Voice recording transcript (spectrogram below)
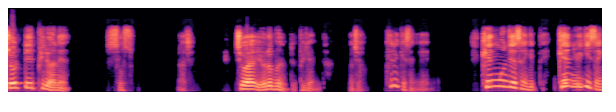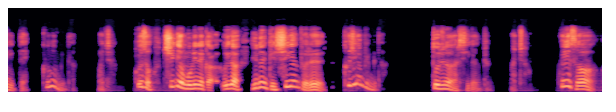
절대 필요한 소수. 맞죠? 저와 여러분도 필요합니다. 맞죠? 그렇게 생각해야 됩니다. 큰 문제 생길 때, 큰 위기 생길 때, 그겁니다. 맞죠? 그래서 지금 우리니까 우리가 이런 그 시간표를 그 시간표입니다. 도전할 시간표. 맞죠? 그래서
